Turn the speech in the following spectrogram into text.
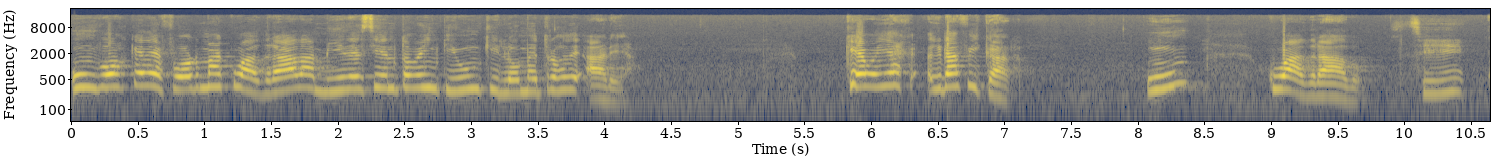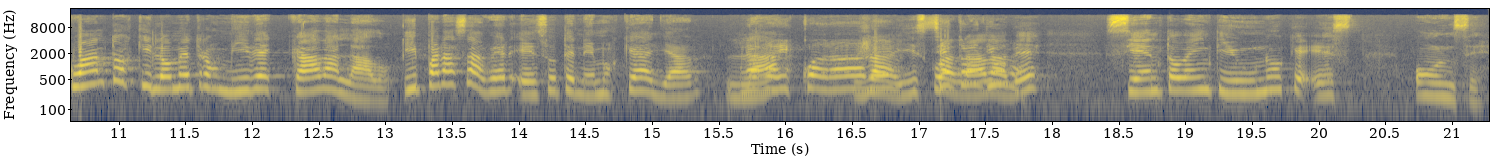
Un bosque de forma cuadrada mide 121 kilómetros de área. ¿Qué voy a graficar? Un cuadrado. Sí. ¿Cuántos kilómetros mide cada lado? Y para saber eso tenemos que hallar La la, raíz cuadrada de raíz cuadrada 121. de 121 que es 11.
